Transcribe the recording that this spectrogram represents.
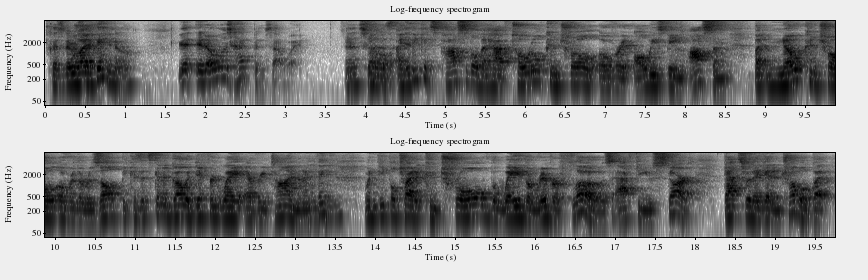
because there's Well, like, think- you know it, it always happens that way and It so does. I it- think it's possible to have total control over it always being awesome, but no control over the result because it's going to go a different way every time. And I think mm-hmm. When people try to control the way the river flows after you start, that's where they get in trouble. But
